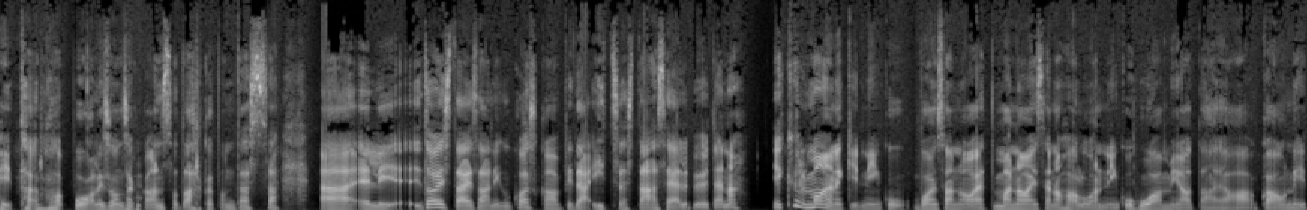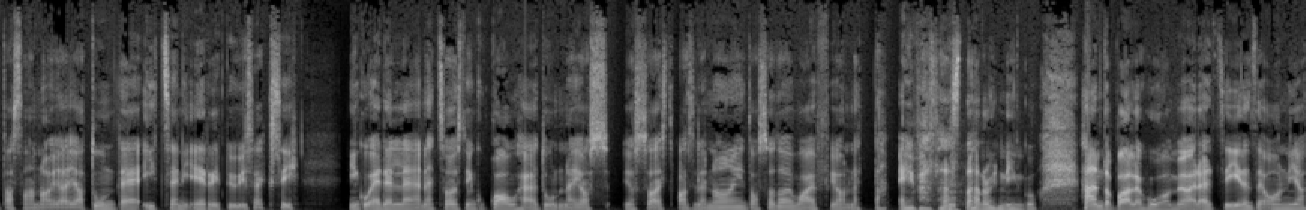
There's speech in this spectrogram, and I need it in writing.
deittailua puolisonsa kanssa tarkoitan tässä. Ää, eli toista ei saa niinku koskaan pitää itsestäänselvyytenä. Ja kyllä mä ainakin niinku voin sanoa, että mä naisena haluan niinku huomiota ja kauniita sanoja ja tuntee itseni erityiseksi niinku edelleen. Että se olisi niinku kauhea tunne, jos, jos saisit vaan silleen, no niin, tuossa toi wifi on, että eipä tässä tarvitse niinku häntä paljon huomioida. Että siinä se on ja,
